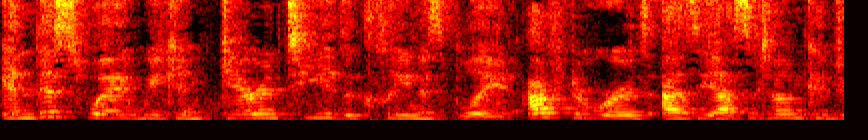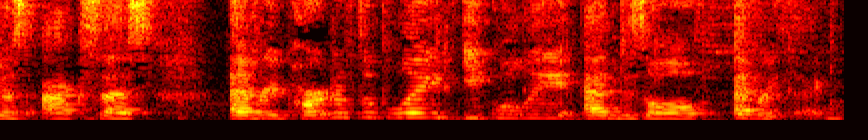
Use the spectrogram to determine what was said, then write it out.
in this way we can guarantee the cleanest blade afterwards as the acetone can just access every part of the blade equally and dissolve everything.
